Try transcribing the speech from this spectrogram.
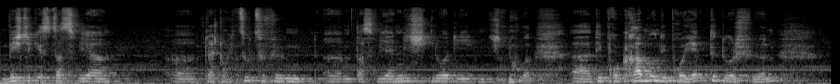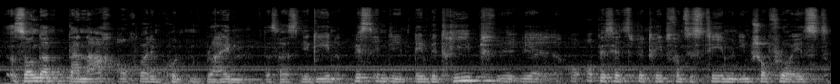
Wichtig ist, dass wir äh, vielleicht noch hinzuzufügen, ähm, dass wir nicht nur die, nicht nur, äh, die Programme und die Projekte durchführen, sondern danach auch bei dem Kunden bleiben. Das heißt, wir gehen bis in die, den Betrieb, wir, ob es jetzt Betrieb von Systemen im Shopfloor ist,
